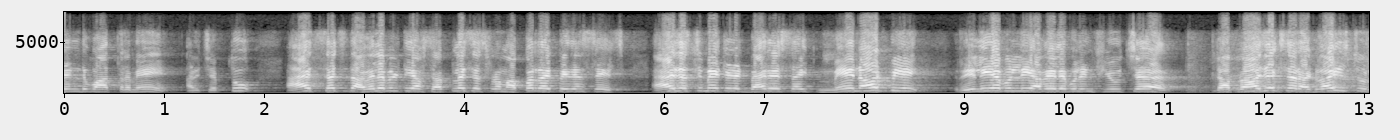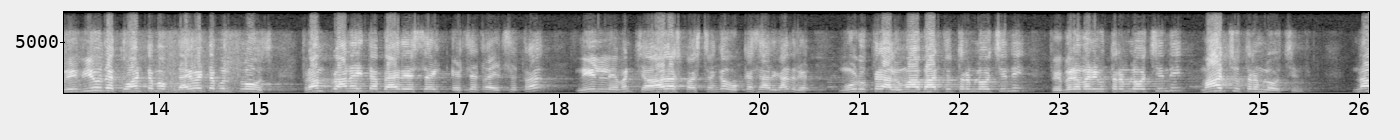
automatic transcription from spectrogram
రెండు మాత్రమే అని చెప్తూ as such the availability of surpluses from upper riparian states as estimated at barrage site may not be reliably available in future. The projects are advised to review the quantum of divertible flows from Pranahita barrage site, etc., etc. నీళ్ళు లేవని చాలా స్పష్టంగా ఒక్కసారి కాదు మూడు ఉత్తరాలు ఉమాభారతి ఉత్తరంలో వచ్చింది ఫిబ్రవరి ఉత్తరంలో వచ్చింది మార్చి ఉత్తరంలో వచ్చింది నా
